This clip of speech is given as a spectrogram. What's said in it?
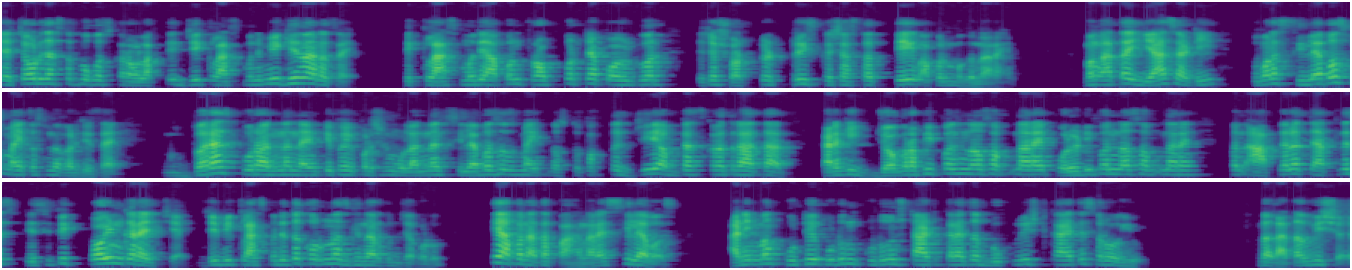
त्याच्यावर जास्त फोकस करावं लागते. जे क्लासमध्ये मी घेणारच आहे. ते क्लासमध्ये आपण प्रॉपर त्या पॉईंटवर त्याच्या शॉर्टकट ट्रिक्स कशा असतात ते आपण बघणार आहे. मग आता यासाठी तुम्हाला सिलेबस माहीत असणं गरजेचं आहे. बऱ्याच पोरांना नाईन्टी फाईव्ह पर्सेंट मुलांना सिलेबसच माहीत नसतो. फक्त जे अभ्यास करत राहतात कारण की जॉग्राफी पण न संपणार आहे पॉलिटी पण न संपणार आहे पण आपल्याला त्यातले स्पेसिफिक पॉईंट करायचे आहे जे मी क्लासमध्ये तर करूनच घेणार तुमच्याकडून. ते आपण आता पाहणार आहे सिलेबस आणि मग कुठे कुठून कुठून स्टार्ट करायचं बुक लिस्ट काय ते सर्व घेऊ. बघा आता विषय.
